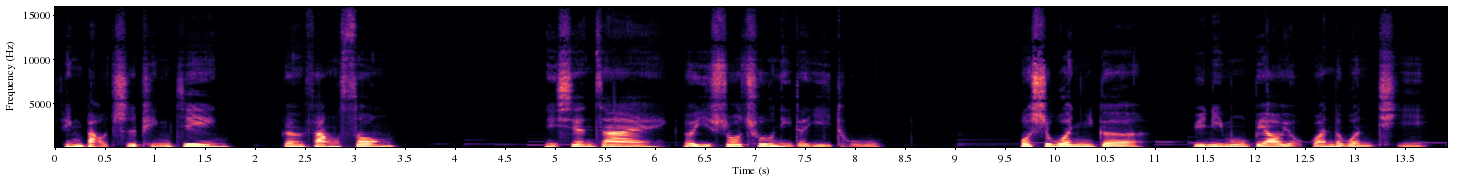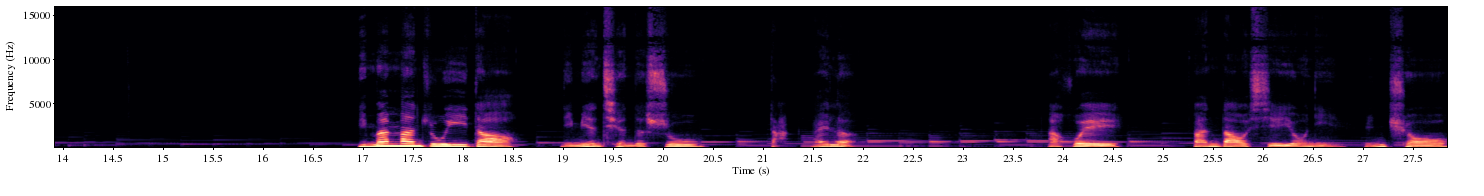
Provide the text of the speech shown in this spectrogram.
请保持平静跟放松。你现在可以说出你的意图。或是问一个与你目标有关的问题，你慢慢注意到你面前的书打开了，它会翻到写有你寻求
